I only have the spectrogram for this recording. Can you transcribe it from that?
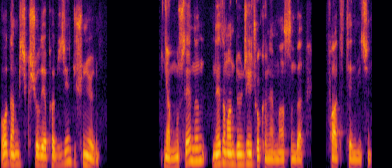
oradan bir çıkış yolu yapabileceğini düşünüyorum. Ya Muslera'nın ne zaman döneceği çok önemli aslında Fatih Terim için.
